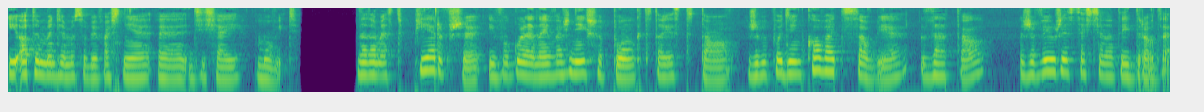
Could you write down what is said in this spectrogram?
I o tym będziemy sobie właśnie e, dzisiaj mówić. Natomiast pierwszy i w ogóle najważniejszy punkt to jest to, żeby podziękować sobie za to, że Wy już jesteście na tej drodze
